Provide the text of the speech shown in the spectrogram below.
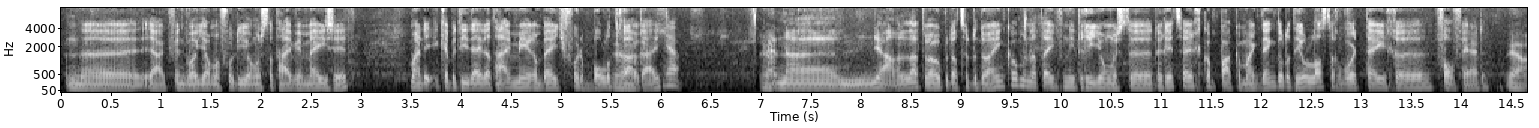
En, uh, ja, ik vind het wel jammer voor die jongens dat hij weer mee zit. Maar die, ik heb het idee dat hij meer een beetje voor de bolle trui ja. rijdt. Ja. Ja. En uh, ja, laten we hopen dat ze er doorheen komen. En dat een van die drie jongens de, de ritzege kan pakken. Maar ik denk dat het heel lastig wordt tegen Valverde. Ja.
